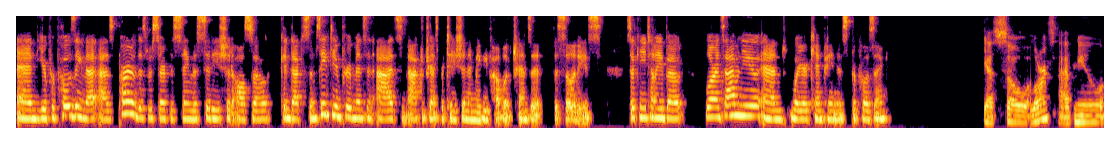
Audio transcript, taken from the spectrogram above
and you're proposing that as part of this resurfacing, the city should also conduct some safety improvements and add some active transportation and maybe public transit facilities. So, can you tell me about Lawrence Avenue and what your campaign is proposing? Yes, so Lawrence Avenue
